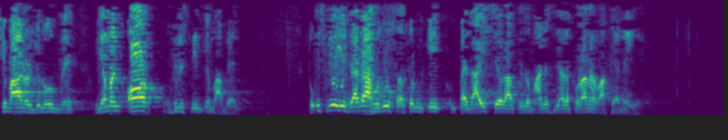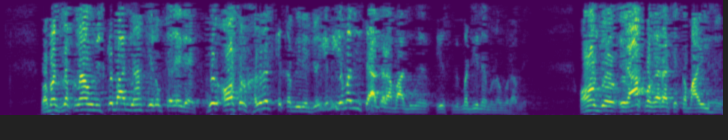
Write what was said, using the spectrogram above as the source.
شمال اور جنوب میں، یمن اور فلسطین کے مابین۔ تو اس لیے یہ زیادہ حضور صلی اللہ علیہ وسلم کی پیدائش سے اور آپ کے زمانے سے زیادہ پرانا واقعہ نہیں ہے۔ محمد زخنا ہوں اس کے بعد یہاں کے لوگ چلے گئے۔ خود اوس اور خلرت کے قبیلے جو یہ بھی یمن سے آ کر آباد ہوئے ہیں، اس مدینہ منورہ میں۔ اور جو عراق وغیرہ کے قبائل ہیں،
